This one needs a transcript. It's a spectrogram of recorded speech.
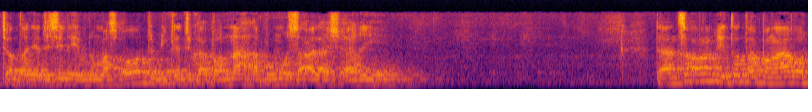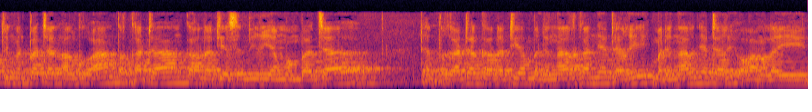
Contohnya di sini Ibnu Mas'ud, demikian juga pernah Abu Musa al Ashari. Dan seorang itu terpengaruh dengan bacaan Al-Quran terkadang karena dia sendiri yang membaca dan terkadang karena dia mendengarkannya dari mendengarnya dari orang lain.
